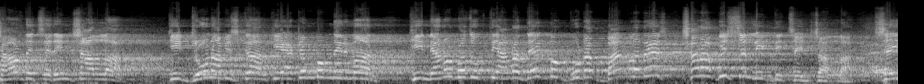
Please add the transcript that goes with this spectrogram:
সাহস দিচ্ছেন, ইনশাআল্লাহ। কি ড্রোন আবিষ্কার, কি অ্যাটম বোম নির্মাণ কি ন্যানো প্রযুক্তি আমরা দেখব? গোটা বাংলাদেশ সারা বিশ্বের লিড দিচ্ছে ইনশাল্লাহ সেই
